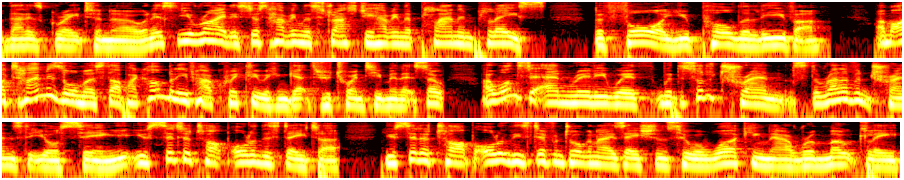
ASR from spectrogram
That is great to know. And it's you're right, it's just having the strategy, having the plan in place before you pull the lever. Um, our time is almost up. I can't believe how quickly we can get through 20 minutes. So I wanted to end really with, with the sort of trends, the relevant trends that you're seeing. You, you sit atop all of this data. You sit atop all of these different organizations who are working now remotely.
